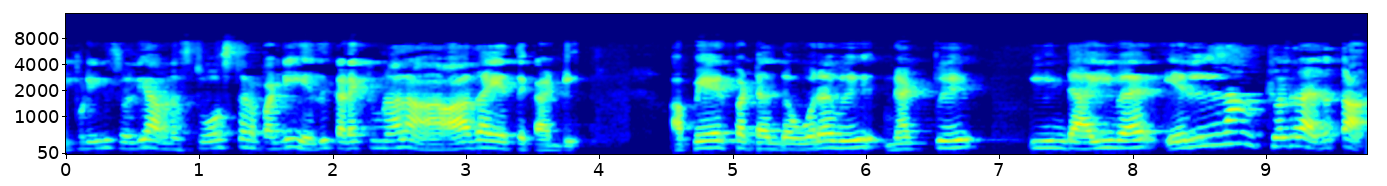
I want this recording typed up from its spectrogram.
இப்படின்னு சொல்லி அவனை ஸ்தோஸ்திரம் பண்ணி எது கிடைக்கும்னாலும் ஆதாயத்துக்காண்டி. அப்பேற்பட்ட அந்த உறவு நட்பு இந்த ஐவர் எல்லாம் சொல்ற அதைத்தான்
